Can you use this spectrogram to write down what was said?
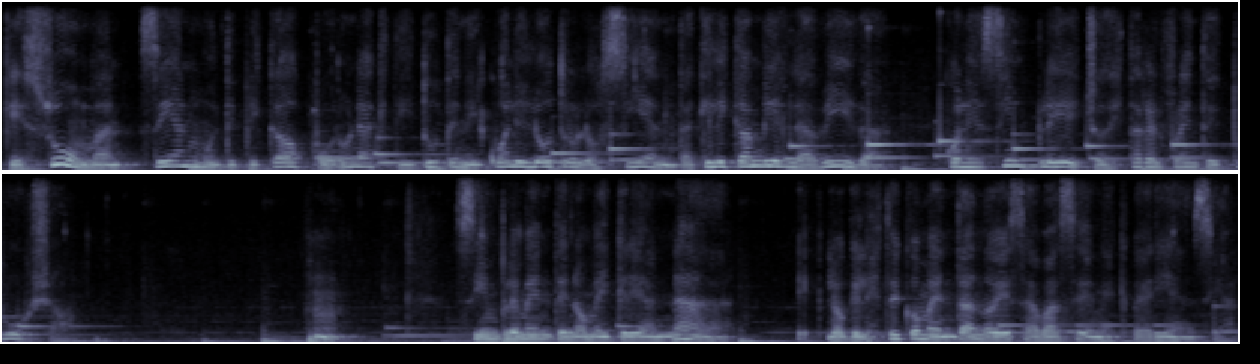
que suman sean multiplicados por una actitud en el cual el otro lo sienta, que le cambies la vida con el simple hecho de estar al frente tuyo. Hmm. Simplemente no me crean nada, lo que le estoy comentando es a base de mi experiencia.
